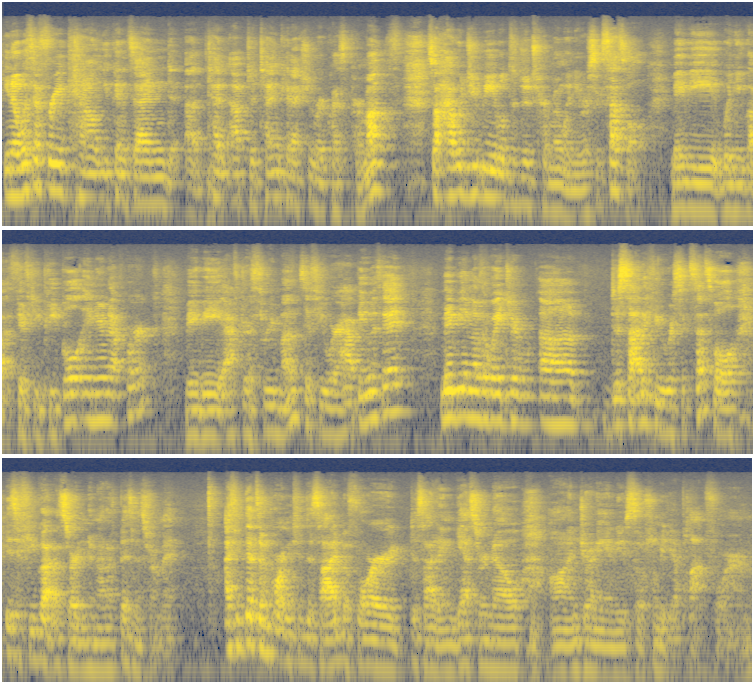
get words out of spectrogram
You know, with a free account, you can send uh, 10, up to 10 connection requests per month. So how would you be able to determine when you were successful? Maybe when you got 50 people in your network, maybe after three months if you were happy with it. Maybe another way to uh, decide if you were successful is if you got a certain amount of business from it. I think that's important to decide before deciding yes or no on joining a new social media platform.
